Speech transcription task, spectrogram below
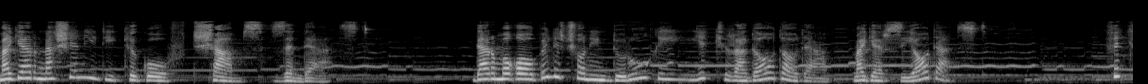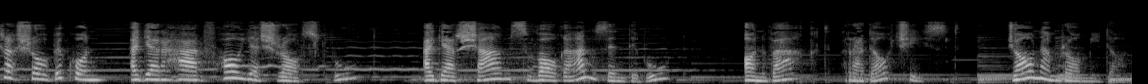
مگر نشنیدی که گفت شمس زنده است؟ در مقابل چنین دروغی یک ردا دادم مگر زیاد است؟ فکرش را بکن اگر حرفهایش راست بود اگر شمس واقعا زنده بود آن وقت ردا چیست؟ جانم را می‌دادم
